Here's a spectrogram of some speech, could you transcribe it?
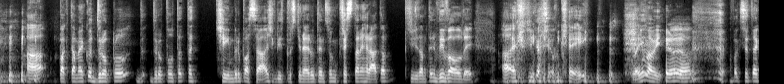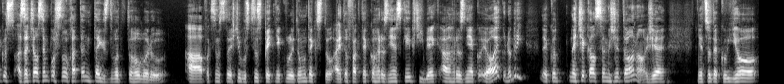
a pak tam jako dropl, dropl ta, ta chamber pasáž, kdy prostě najednou ten song přestane hrát a přijde tam ten Vivaldi a jak říkáš, OK, zajímavý. Jo, jo. A pak se to jako, a začal jsem poslouchat ten text od toho vodu a pak jsem si to ještě pustil zpětně kvůli tomu textu a je to fakt jako hrozně hezký příběh a hrozně jako, jo, jako dobrý. Jako nečekal jsem, že to ono, že něco takového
